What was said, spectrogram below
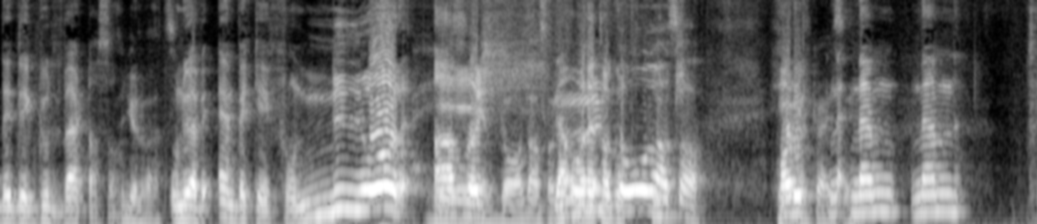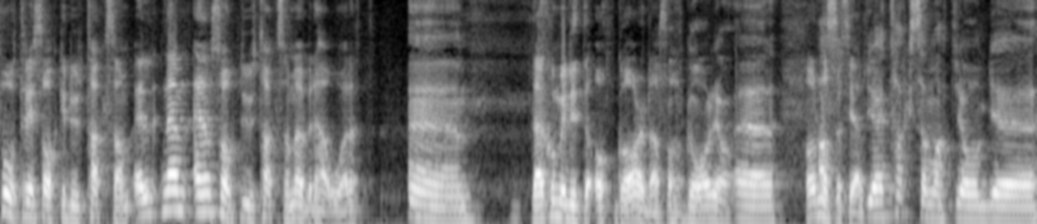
Det, det är guld värt alltså. Guld värt. Och nu är vi en vecka ifrån nyår! Alltså, Helt galet alltså. det här året har gått fort. alltså. Har du, crazy. nämn, nämn två, tre saker du är tacksam, eller nämn en sak du är tacksam över det här året. Ehm, Det här kommer lite off guard alltså. Off guard ja. Eh, Har du något speciellt? Jag är tacksam att jag eh,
